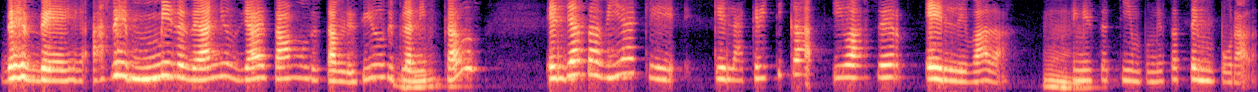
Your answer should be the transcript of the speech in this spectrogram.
desde hace miles de años ya estábamos establecidos y planificados, él ya sabía que, la crítica iba a ser elevada en este tiempo, en esta temporada.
